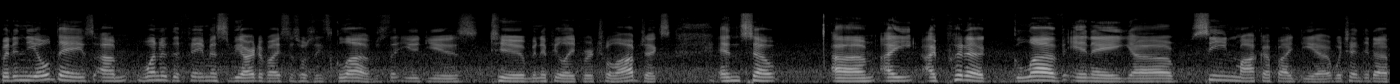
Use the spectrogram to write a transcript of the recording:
But in the old days, um, one of the famous VR devices was these gloves that you'd use to manipulate virtual objects. And so um, I, I put a glove in a uh, scene mock-up idea, which ended up,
